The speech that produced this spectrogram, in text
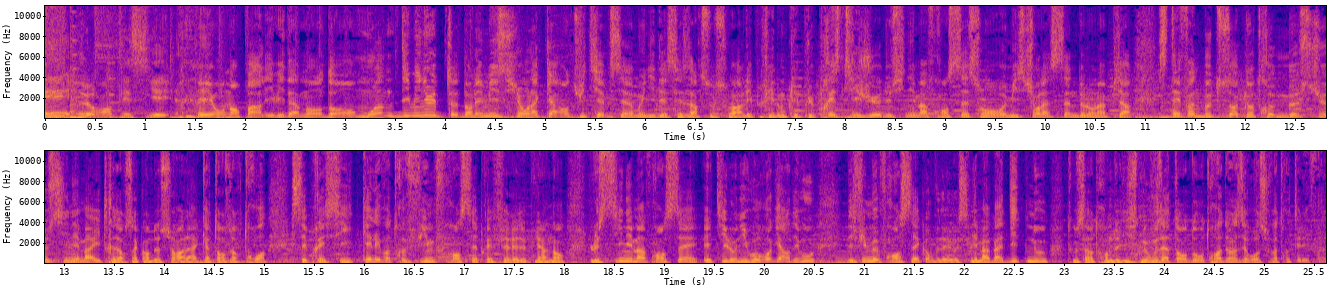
Et Laurent Tessier. Et on en parle évidemment dans moins de 10 minutes dans l'émission, la 48e cérémonie des Césars ce soir. Les prix donc les plus prestigieux du cinéma français sont remis sur la scène de l'Olympia. Stéphane Boutsock, notre monsieur cinéma, il 13h52 sera là à 14h03. C'est précis. Quel est votre film français préféré depuis un an? Le cinéma français est-il au niveau? Regardez-vous des films français quand vous allez au cinéma Bah dites-nous tout ça au 3210. Nous vous attendons 3210 sur votre téléphone.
